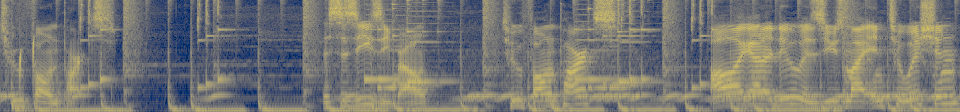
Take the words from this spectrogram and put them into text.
Two phone parts. This is easy, bro. Two phone parts. All I gotta do is use my intuition.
